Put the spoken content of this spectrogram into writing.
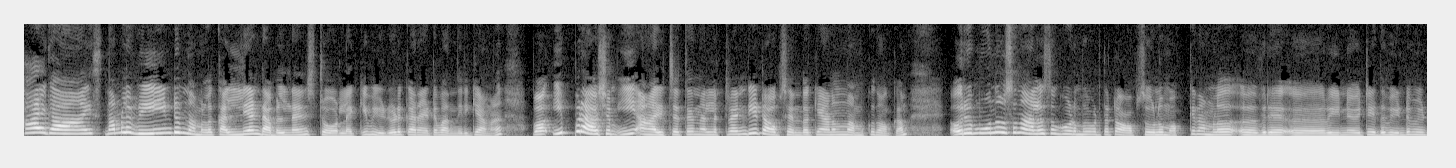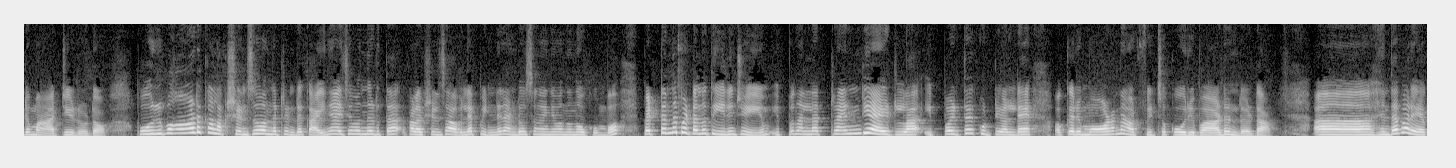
ഹായ് ഗായ്സ് നമ്മൾ വീണ്ടും നമ്മൾ കല്യാൺ ഡബിൾ നയൻ സ്റ്റോറിലേക്ക് വീഡിയോ എടുക്കാനായിട്ട് വന്നിരിക്കുകയാണ്. അപ്പോൾ ഇപ്രാവശ്യം ഈ ആഴ്ചത്തെ നല്ല ട്രെൻഡി ടോപ്സ് എന്തൊക്കെയാണെന്ന് നമുക്ക് നോക്കാം. ഒരു മൂന്ന് ദിവസം നാല് ദിവസം കൂടുമ്പോൾ ഇവിടുത്തെ ടോപ്സുകളും ഒക്കെ നമ്മൾ ഇവർ റീനോവേറ്റ് ചെയ്ത് വീണ്ടും വീണ്ടും മാറ്റിയിടും കേട്ടോ അപ്പോൾ ഒരുപാട് കളക്ഷൻസ് വന്നിട്ടുണ്ട്. കഴിഞ്ഞ ആഴ്ച വന്നെടുത്ത കളക്ഷൻസ് ആവില്ല. പിന്നെ രണ്ട് ദിവസം കഴിഞ്ഞ് വന്ന് നോക്കുമ്പോൾ പെട്ടെന്ന് പെട്ടെന്ന് തീരും ചെയ്യും. ഇപ്പോൾ നല്ല ട്രെൻഡി ആയിട്ടുള്ള ഇപ്പോഴത്തെ കുട്ടികളുടെ ഒക്കെ ഒരു മോഡേൺ ഔട്ട്ഫിറ്റ്സ് ഒക്കെ ഒരുപാടുണ്ട് കേട്ടോ എന്താ പറയുക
